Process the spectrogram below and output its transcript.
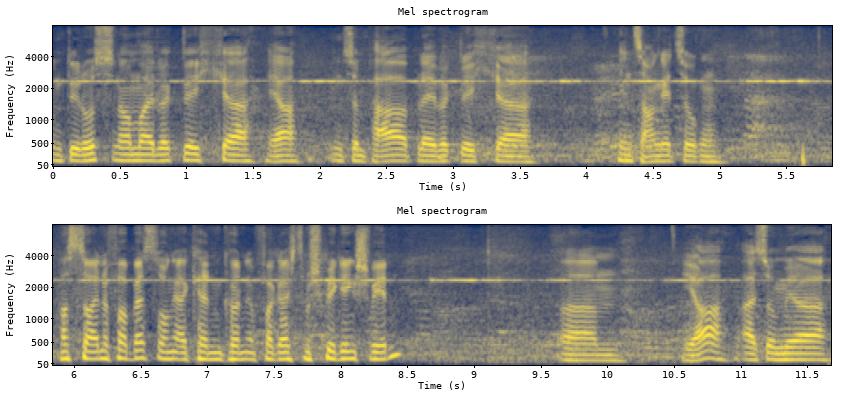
und die Russen haben halt wirklich äh, ja, uns im Powerplay wirklich äh, ins Angezogen. Hast du eine Verbesserung erkennen können im Vergleich zum Spiel gegen Schweden? Ähm, ja, also wir,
